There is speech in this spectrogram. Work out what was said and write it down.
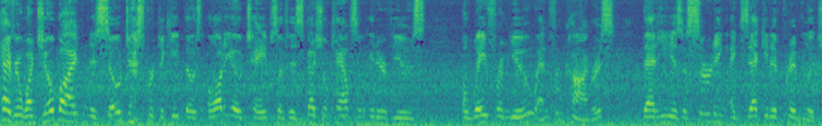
Hey everyone, Joe Biden is so desperate to keep those audio tapes of his special counsel interviews away from you and from Congress that he is asserting executive privilege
